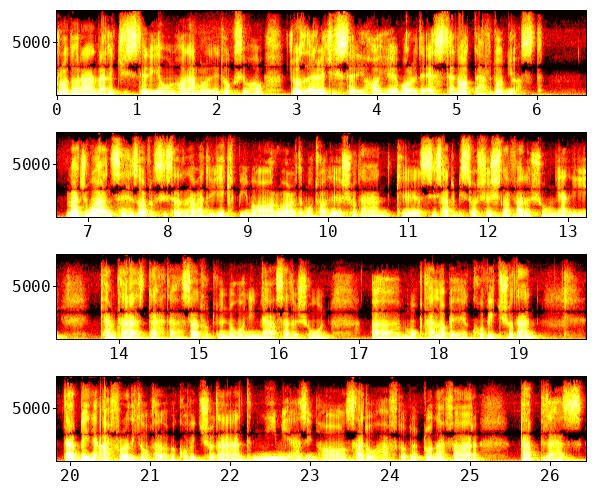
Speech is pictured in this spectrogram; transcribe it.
را دارند و رجیستری اونها در مورد ریتوکسیماب جزء رجیستری های مورد استناد در دنیاست مجموعاً 3391 بیمار وارد مطالعه شدند که 326 نفرشون یعنی کمتر از 10 درصد حدود 9.5 درصدشون مبتلا به کووید شدند در بین افرادی که مبتلا به کووید شدند نیمی از اینها 172 نفر قبل از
